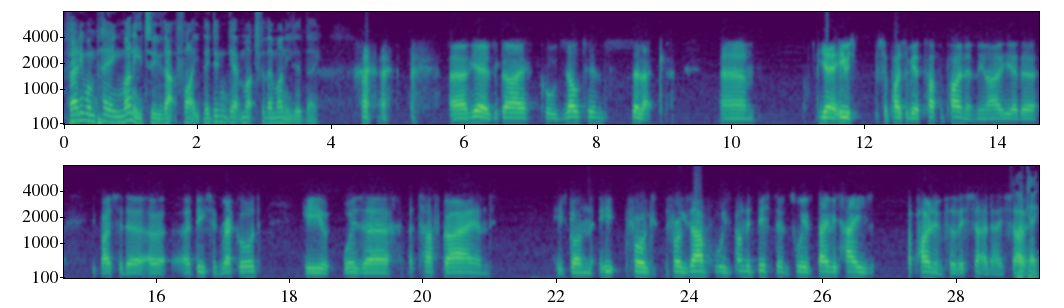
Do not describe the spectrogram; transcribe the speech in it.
for anyone paying money to that fight, they didn't get much for their money, did they? um, yeah, there's a guy called Zoltan Selak. Um, yeah, he was supposed to be a tough opponent. You know, he had a he boasted a, a, a decent record. He was a, a tough guy, and he's gone. He for for example, he's gone the distance with David Haye's opponent for this Saturday. So Okay.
